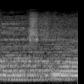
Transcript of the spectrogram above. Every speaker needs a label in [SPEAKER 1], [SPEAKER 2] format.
[SPEAKER 1] this world.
